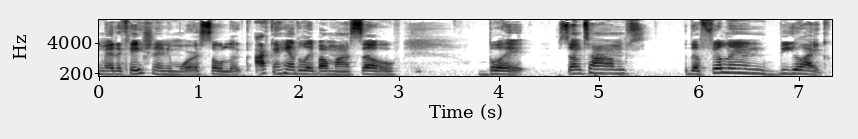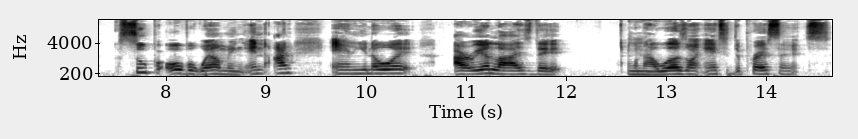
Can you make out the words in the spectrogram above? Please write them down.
medication anymore. So look, I can handle it by myself. But sometimes the feeling be like super overwhelming and I and you know what? I realized that when I was on antidepressants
